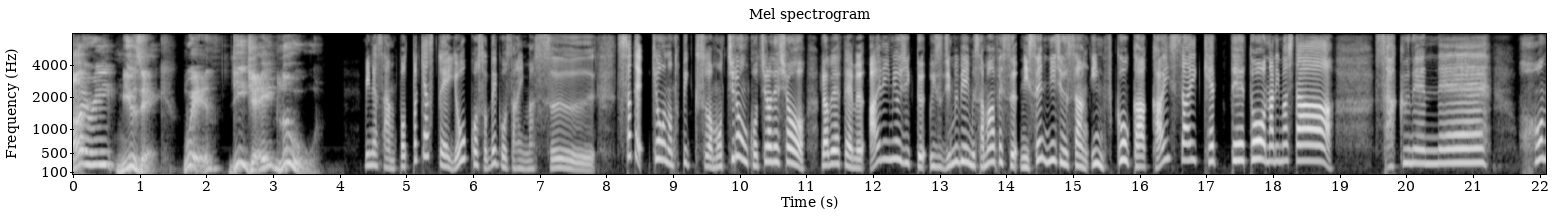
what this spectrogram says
Iri Music with DJ Lu 皆さん、ポッドキャストへようこそでございます。さて、今日のトピックスはもちろんこちらでしょう。ラブ f m アイリーミュージック with ジムビームサマーフェス2023 in 福岡開催決定となりました。昨年ね、本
